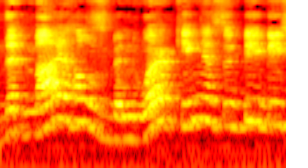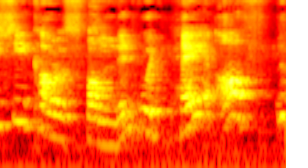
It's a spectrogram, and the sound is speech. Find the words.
that my husband working as a BBC correspondent would pay off?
